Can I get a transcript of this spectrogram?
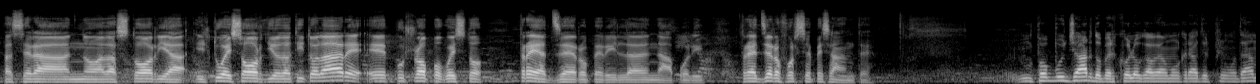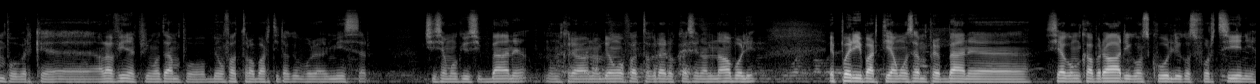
passeranno alla storia il tuo esordio da titolare e purtroppo questo 3-0 per il Napoli. 3-0 forse pesante. Un po' bugiardo per quello che avevamo creato il primo tempo perché alla fine il primo tempo abbiamo fatto la partita che voleva il mister, ci siamo chiusi bene, non, non abbiamo fatto creare occasioni al Napoli e poi ripartiamo sempre bene sia con Caprari, con Sculli, con Sforzini.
